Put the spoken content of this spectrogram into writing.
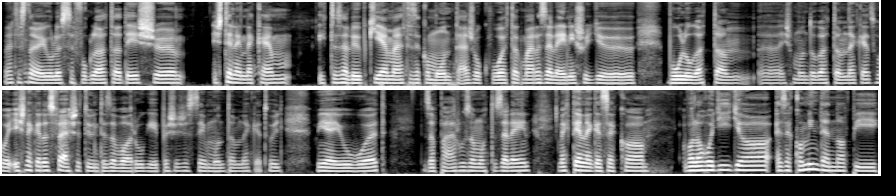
mert ezt nagyon jól összefoglaltad, és, és tényleg nekem itt az előbb kiemelt ezek a montázsok voltak, már az elején is úgy ö, bólogattam, ö, és mondogattam neked, hogy, és neked az fel se tűnt ez a varrógépes, és ezt én mondtam neked, hogy milyen jó volt ez a párhuzam ott az elején, meg tényleg ezek a, valahogy így a, ezek a mindennapi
